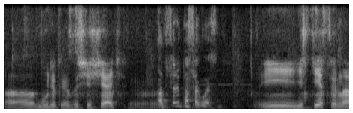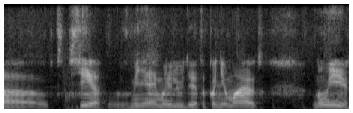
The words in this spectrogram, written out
э, будет их защищать. Абсолютно согласен. И, естественно, все вменяемые люди это понимают. Ну и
